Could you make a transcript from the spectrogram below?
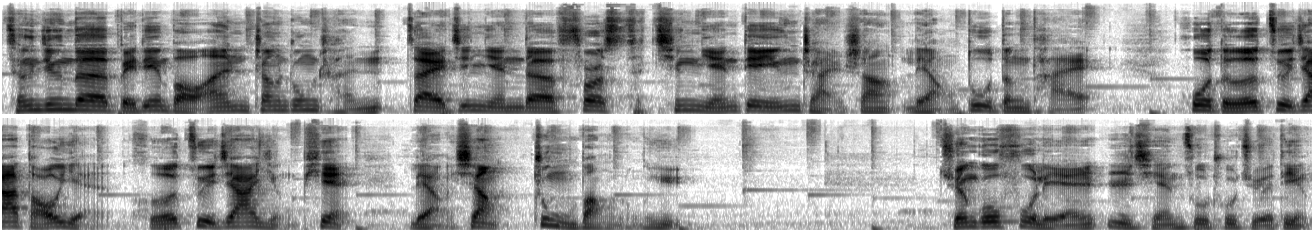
曾经的北电保安张忠臣在今年的 FIRST 青年电影展上两度登台。获得最佳导演和最佳影片两项重磅荣誉。全国妇联日前作出决定，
